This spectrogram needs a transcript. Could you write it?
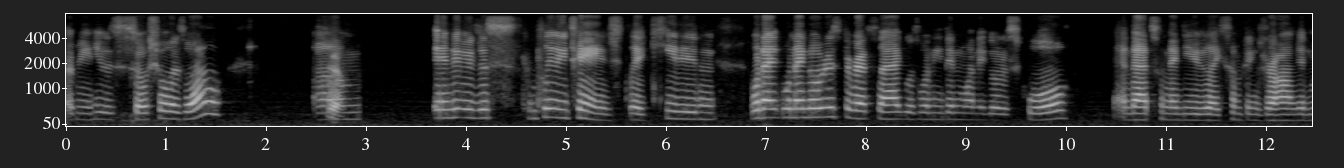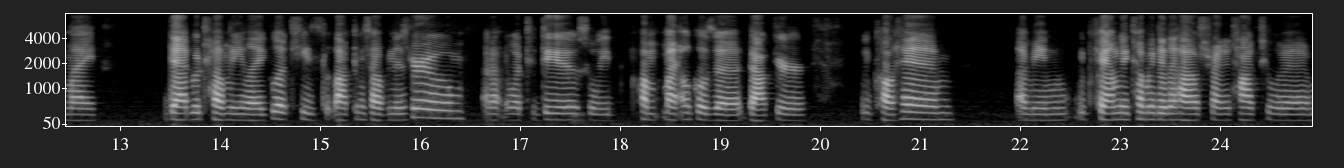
I mean, he was social as well. Um, Yeah. And it was just completely changed. Like he didn't. When I when I noticed the red flag was when he didn't want to go to school, and that's when I knew like something's wrong. And my dad would tell me like, "Look, he's locked himself in his room. I don't know what to do." So we, my uncle's a doctor. We'd call him. I mean, family coming to the house trying to talk to him,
